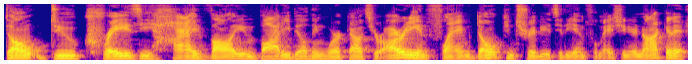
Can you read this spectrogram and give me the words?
don't do crazy high volume bodybuilding workouts. You're already inflamed. Don't contribute to the inflammation. You're not going to,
